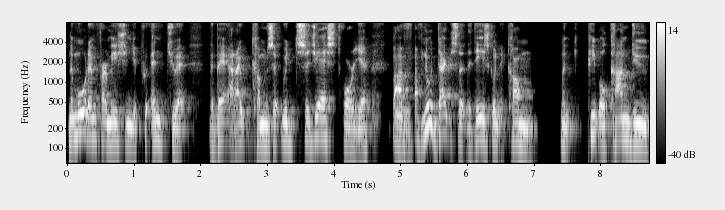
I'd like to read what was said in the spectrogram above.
the more information you put into it, the better outcomes it would suggest for you. But mm. I've, I've no doubts that the day is going to come when people can do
